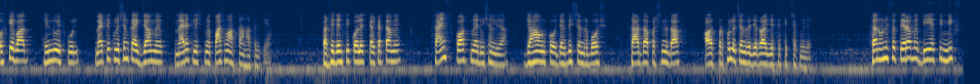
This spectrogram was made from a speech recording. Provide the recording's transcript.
उसके बाद हिंदू स्कूल, मैट्रिकुलेशन का एग्ज़ाम में मेरिट लिस्ट में पाँचवा स्थान हासिल किया। प्रेसिडेंसी कॉलेज कलकत्ता में साइंस कोर्स में एडमिशन लिया, जहाँ उनको जगदीश चंद्र बोस, शारदा प्रसन्न दास और प्रफुल्ल चंद्र रॉय जैसे शिक्षक मिले। सन 1913 में बीएससी मिक्स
